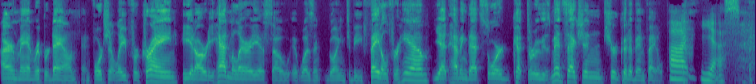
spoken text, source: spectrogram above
Iron Man Ripper down. And fortunately for Crane, he had already had malaria, so it wasn't going to be fatal for him. Yet having that sword cut through his midsection sure could have been fatal, Uh, yes.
